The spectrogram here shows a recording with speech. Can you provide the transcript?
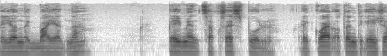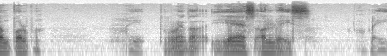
Ayun, nagbayad na. Payment successful. Require authentication for... Yes, always. Okay.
